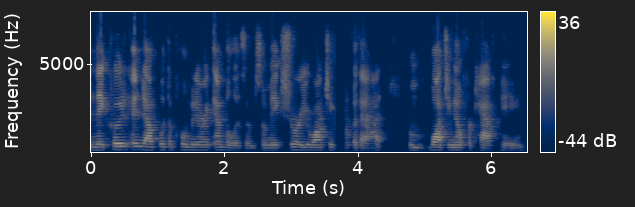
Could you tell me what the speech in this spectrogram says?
and they could end up with a pulmonary embolism. So make sure you're watching out for that and watching out for calf pain.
